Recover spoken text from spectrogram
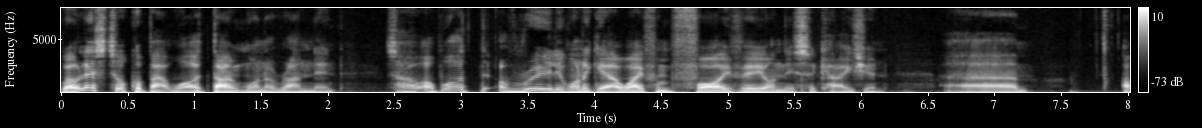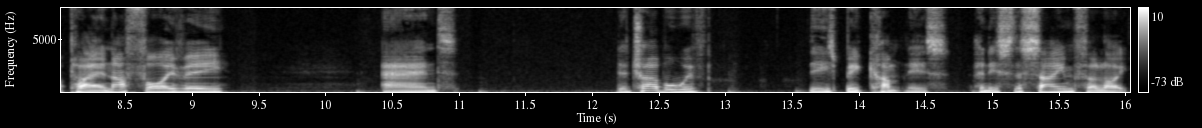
Well, let's talk about what I don't want to run then. So I, I really want to get away from 5e on this occasion. Um, I play enough 5e, and the trouble with these big companies, and it's the same for like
